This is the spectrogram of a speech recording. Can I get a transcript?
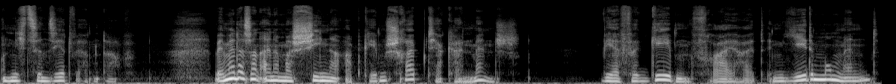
und nicht zensiert werden darf. Wenn wir das an eine Maschine abgeben, schreibt ja kein Mensch. Wir vergeben Freiheit in jedem Moment,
